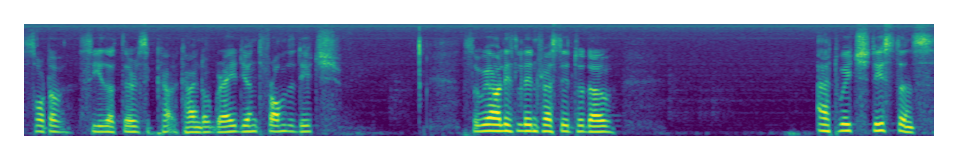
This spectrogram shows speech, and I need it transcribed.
sort of see that there's a kind of gradient from the ditch. So we are a little interested to know at which distance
